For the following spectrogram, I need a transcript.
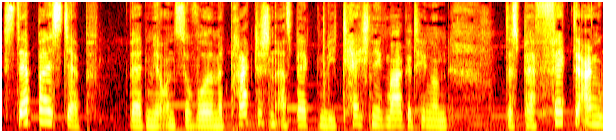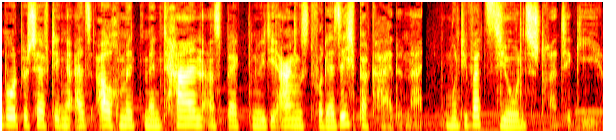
Step by Step werden wir uns sowohl mit praktischen Aspekten wie Technik, Marketing und das perfekte Angebot beschäftigen, als auch mit mentalen Aspekten wie die Angst vor der Sichtbarkeit und eine Motivationsstrategie.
